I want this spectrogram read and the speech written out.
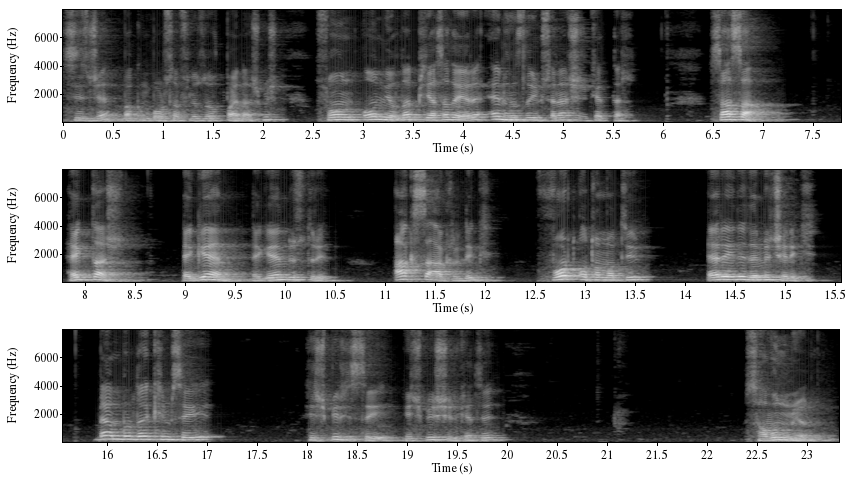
Sizce? Bakın Borsa Filozofu paylaşmış. Son 10 yılda piyasa değeri en hızlı yükselen şirketler. Sasa, Hektaş, Egean, Ege Endüstri, Aksa Akrilik, Ford Otomotiv, Ereğli Demir Çelik. Ben burada kimseyi, hiçbir hisseyi, hiçbir şirketi savunmuyorum.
